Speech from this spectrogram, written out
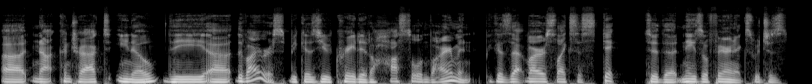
uh, not contract, you know, the uh, the virus because you've created a hostile environment because that virus likes to stick to the nasopharynx, which is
